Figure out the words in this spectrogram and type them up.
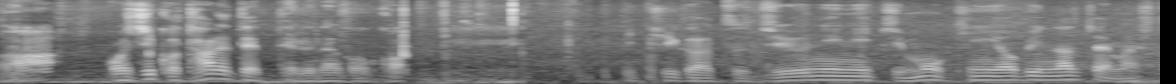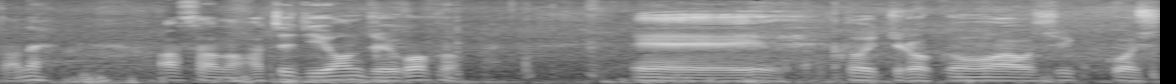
あ。あおしっこ垂れてってるねここ。1月12日もう金曜日になっちゃいましたね。朝の8時45分。えー、東一郎くんはおしっこし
